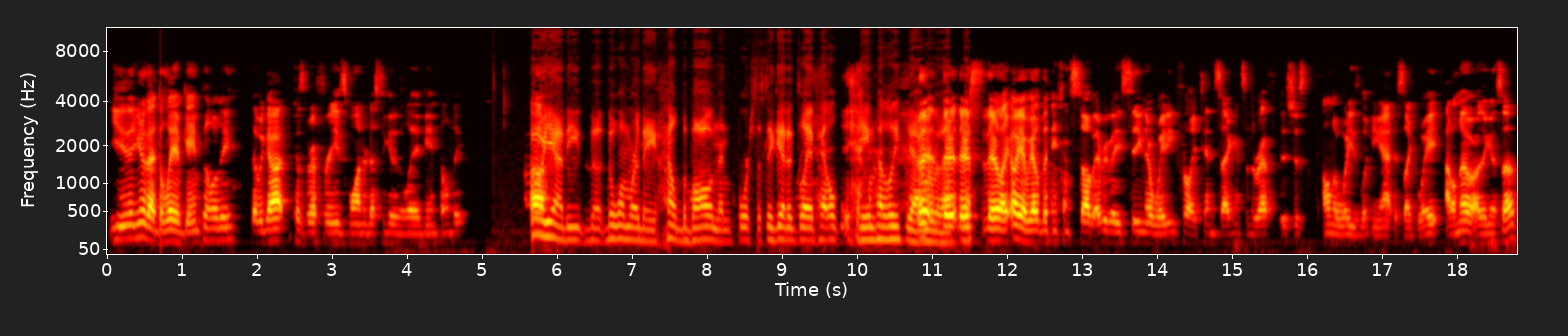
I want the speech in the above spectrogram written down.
you you know that delay of game penalty that we got because the referees wanted us to get a delay of game penalty. Oh yeah, the, the the one where they held the ball and then forced us to get a delay penalty Yeah. game penalty. Yeah, I remember there- that. there's they're like, oh yeah, we got the defense sub. Everybody's sitting there waiting for like ten seconds, and the ref is just I don't know what he's looking at. It's like, wait, I don't know. Are they gonna sub?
